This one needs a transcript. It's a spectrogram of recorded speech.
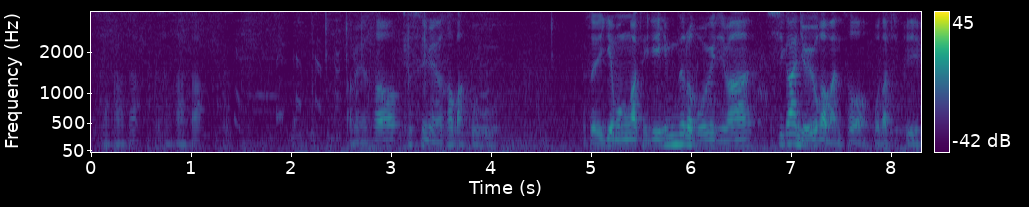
사사삭 사사삭 하면서 Q 쓰면서 바꾸고 그래서 이게 뭔가 되게 힘들어 보이지만 시간 여유가 많죠 보다시피.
